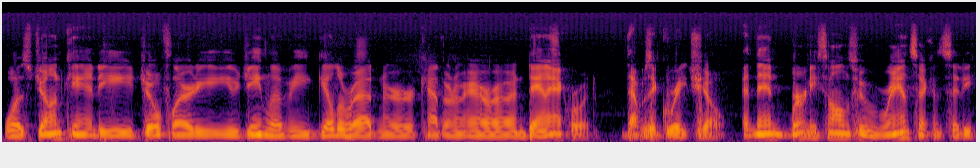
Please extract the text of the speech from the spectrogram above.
was John Candy, Joe Flaherty, Eugene Levy, Gilda Radner, Catherine O'Hara, and Dan Aykroyd. That was a great show. And then Bernie Sahlins, who ran Second City,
